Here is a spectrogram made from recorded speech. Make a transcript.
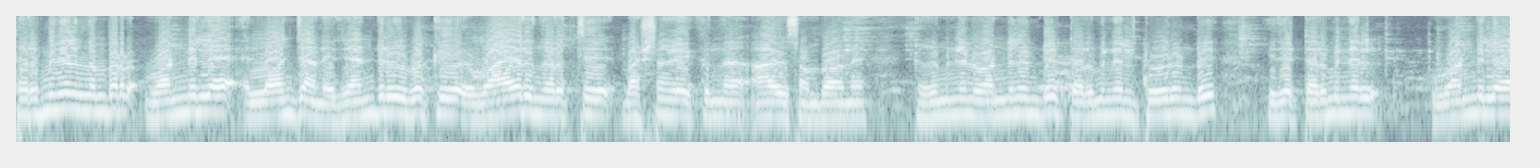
ടെർമിനൽ നമ്പർ വണ്ണിലെ ലോഞ്ചാണ്. രണ്ട് രൂപക്ക് വയറ് നിറച്ച് ഭക്ഷണം കഴിക്കുന്ന ആ ഒരു സംഭവമാണ്. ടെർമിനൽ വണ്ണിലുണ്ട് ടെർമിനൽ ടൂറുണ്ട് ഇത് ടെർമിനൽ വണ്ണിലെ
